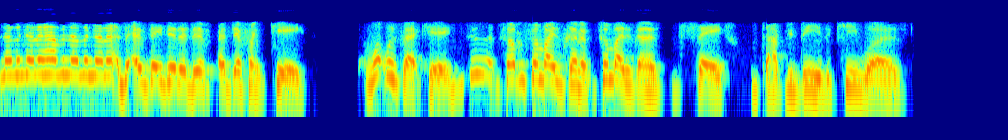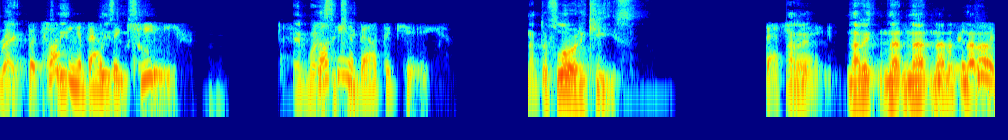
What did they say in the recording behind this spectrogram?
Nothing gonna happen. Nothing gonna. They did a, diff, a different key. What was that key? Some somebody's gonna somebody's gonna say Dr. B. The key was. Right. But talking Please- about please the key. so. And what is talking the key? about the key. Not the Florida keys. That's Not a, right. not a, not not not a, not a.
